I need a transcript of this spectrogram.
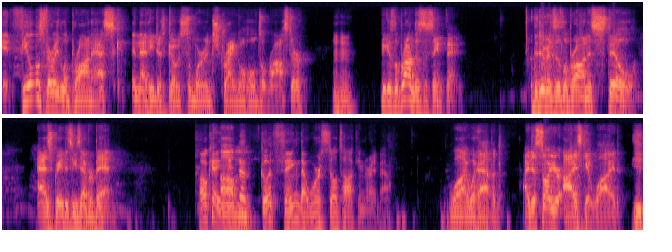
it feels very LeBron esque in that he just goes somewhere and strangleholds a roster. Mm-hmm. Because LeBron does the same thing. The difference is LeBron is still as great as he's ever been. Okay, it's a Um, good thing that we're still talking right now. Why? What happened? I just saw your eyes get wide.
